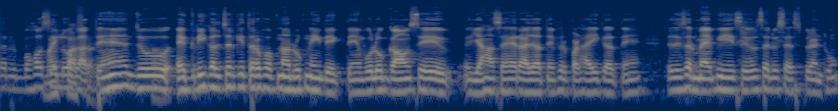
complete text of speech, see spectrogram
सर बहुत से लोग आते हैं जो एग्रीकल्चर की तरफ़ अपना रुख नहीं देखते हैं। वो लोग गाँव से यहाँ शहर आ जाते हैं फिर पढ़ाई करते हैं। जैसे सर मैं भी सिविल सर्विस एस्पिरेंट हूँ।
